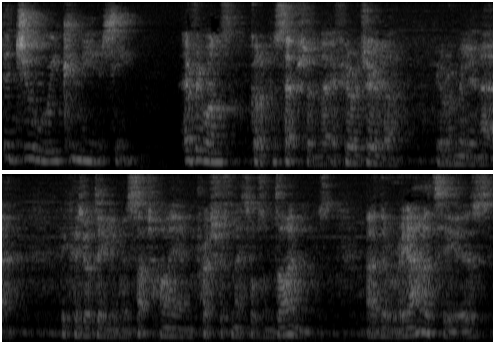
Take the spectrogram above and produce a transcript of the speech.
the jewellery community. Everyone's got a perception that if you're a jeweller, you're a millionaire because you're dealing with such high-end precious metals and diamonds. Uh, the reality is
